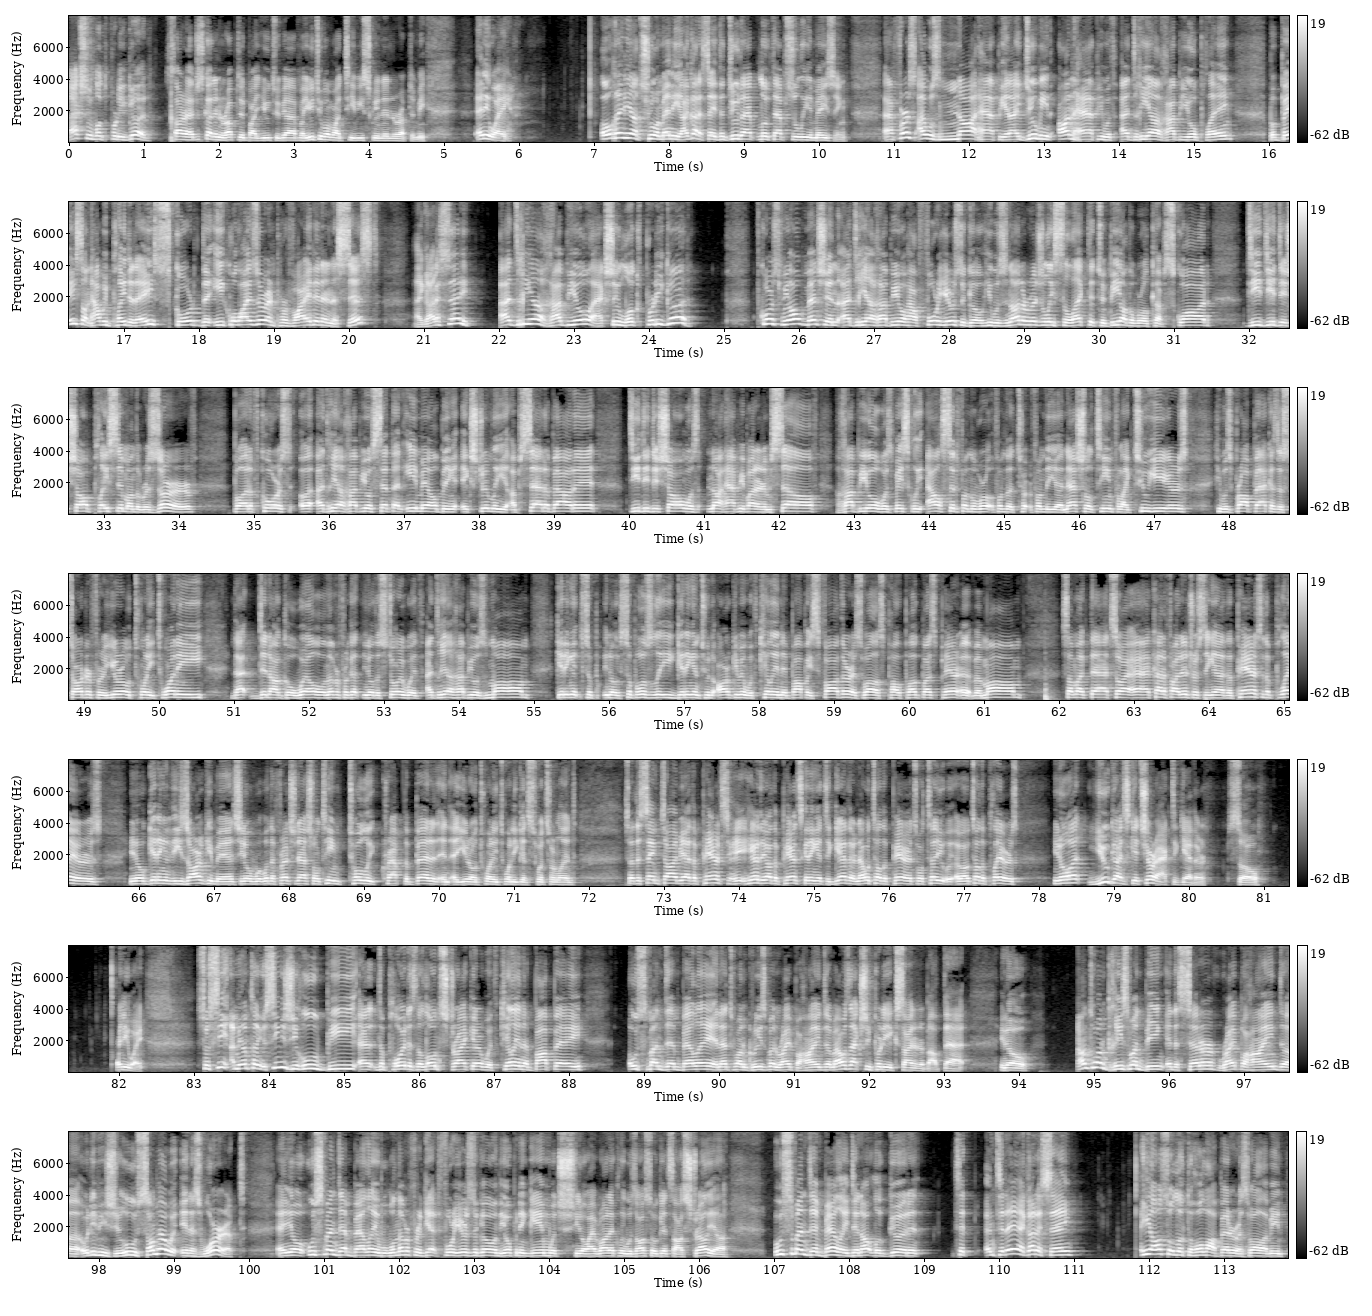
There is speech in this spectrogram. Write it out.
actually looked pretty good. Sorry, I just got interrupted by YouTube. Yeah, I have my YouTube on my TV screen interrupted me. Anyway, Aurélien Tchouameni, I gotta say, the dude looked absolutely amazing. At first, I was not happy, and I do mean unhappy with Adrien Rabiot playing, but based on how we played today, scored the equalizer and provided an assist, I gotta say, Adrien Rabiot actually looked pretty good. Of course, we all mentioned Adrien Rabiot, how four years ago he was not originally selected to be on the World Cup squad. Didier Deschamps placed him on the reserve, but of course, uh, Adrien Rabiot sent an email being extremely upset about it. Didier Deschamps was not happy about it himself. Rabiot was basically ousted from the world from the from the uh, national team for like two years. He was brought back as a starter for Euro 2020. That did not go well. We'll never forget, you know, the story with Adrien Rabiot's mom getting it, you know, supposedly getting into an argument with Kylian Mbappe's father as well as Paul Pogba's parent, uh, mom, something like that. So I, I kind of it interesting. Yeah, the parents of the players you know, getting into these arguments, you know, when the French national team totally crapped the bed in, in, you know, 2020 against Switzerland. So at the same time, yeah, the parents, here they are, the parents getting it together. And I would tell the parents, I'll tell you, I'll tell the players, you know what? You guys get your act together. So, anyway. So see, I mean, I'm telling you, seeing Giroud be uh, deployed as the lone striker with Kylian Mbappe, Ousmane Dembele, and Antoine Griezmann right behind him, I was actually pretty excited about that. You know, Antoine Griezmann being in the center, right behind uh, Olivier Giroud, somehow it, has worked. And you know, Ousmane Dembele, we'll never forget four years ago in the opening game, which you know, ironically was also against Australia. Ousmane Dembele did not look good, and to, and today I gotta say, he also looked a whole lot better as well. I mean,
